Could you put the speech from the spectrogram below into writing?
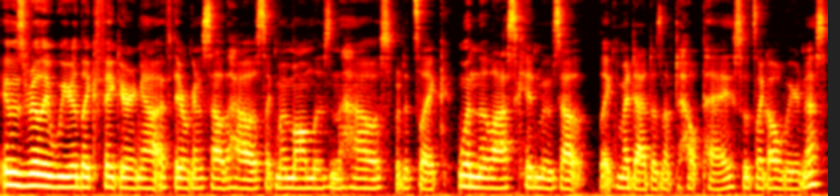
it was really weird like figuring out if they were going to sell the house. Like my mom lives in the house, but it's like when the last kid moves out, like my dad doesn't have to help pay, so it's like all weirdness.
